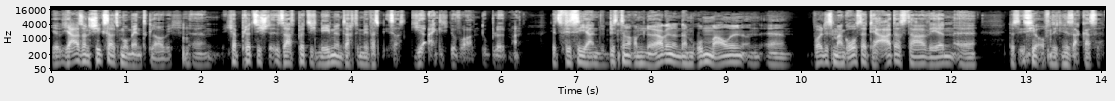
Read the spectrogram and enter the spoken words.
ja, so ein Schicksalsmoment, glaube ich. Hm. Ähm, ich habe plötzlich, saß plötzlich neben mir und sagte mir, was ist aus dir eigentlich geworden, du Blödmann? Jetzt bist du ja, bist du noch am Nörgeln und am Rummaulen und äh, wolltest mal ein großer Theaterstar werden. Äh, das ist hier offensichtlich eine Sackgasse.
